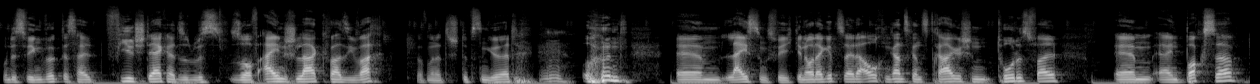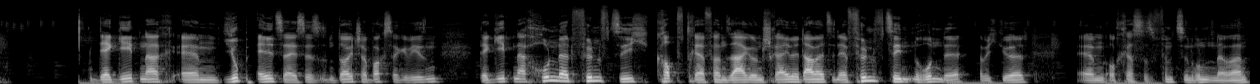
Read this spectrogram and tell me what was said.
Und deswegen wirkt das halt viel stärker. Also du bist so auf einen Schlag quasi wach. Ich hoffe, man hat das Stüpsen gehört. Mhm. Und ähm, leistungsfähig. Genau, da gibt es leider auch einen ganz, ganz tragischen Todesfall. Ähm, ein Boxer, der geht nach ähm, Jupp Elzer, ist das ein deutscher Boxer gewesen. Der geht nach 150 Kopftreffern, sage und schreibe, damals in der 15. Runde, habe ich gehört. Ähm, auch krass, dass 15 Runden da waren.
